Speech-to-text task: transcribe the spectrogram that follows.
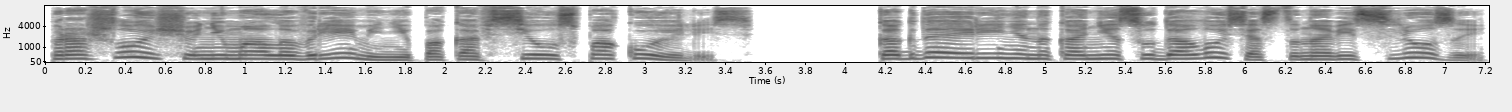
Прошло еще немало времени, пока все успокоились. Когда Ирине наконец удалось остановить слезы,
